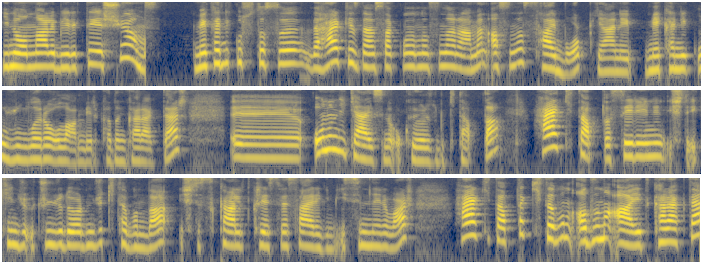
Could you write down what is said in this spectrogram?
Yine onlarla birlikte yaşıyor ama mekanik ustası ve herkesten saklamasına rağmen aslında cyborg yani mekanik uzuvları olan bir kadın karakter. Ee, onun hikayesini okuyoruz bu kitapta. Her kitapta serinin işte ikinci, üçüncü, dördüncü kitabında işte Scarlet Crest vesaire gibi isimleri var. Her kitapta kitabın adına ait karakter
